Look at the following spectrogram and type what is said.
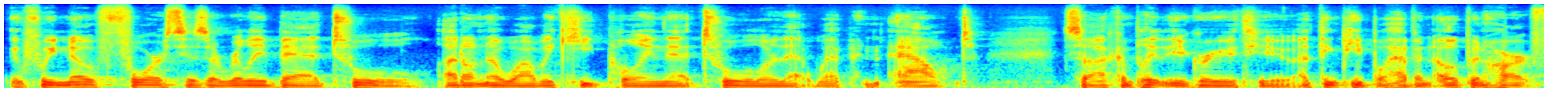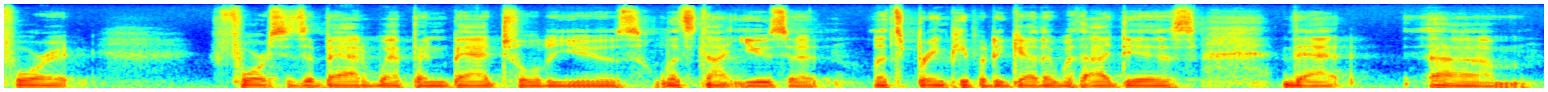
if we know force is a really bad tool, I don't know why we keep pulling that tool or that weapon out. So I completely agree with you. I think people have an open heart for it force is a bad weapon, bad tool to use. Let's not use it. Let's bring people together with ideas that um,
